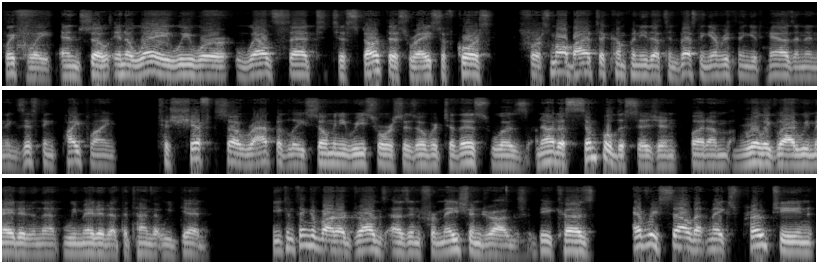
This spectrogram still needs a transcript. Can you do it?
quickly. And so, in a way, we were well set to start this race. Of course, for a small biotech company that's investing everything it has in an existing pipeline to shift so rapidly so many resources over to this was not a simple decision but i'm really glad we made it and that we made it at the time that we did. You can think about our drugs as information drugs because every cell that makes protein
